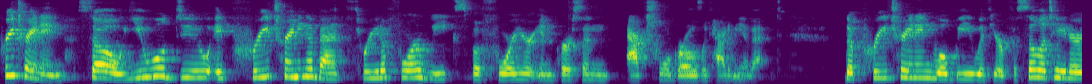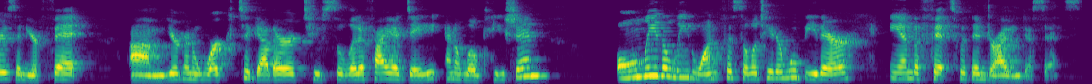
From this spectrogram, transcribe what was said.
Pre training. So you will do a pre training event three to four weeks before your in person actual Girls Academy event. The pre training will be with your facilitators and your fit. Um, you're going to work together to solidify a date and a location. Only the lead one facilitator will be there and the fits within driving distance.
